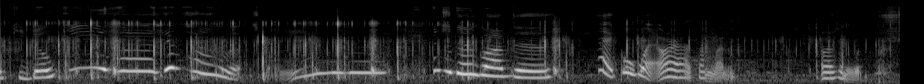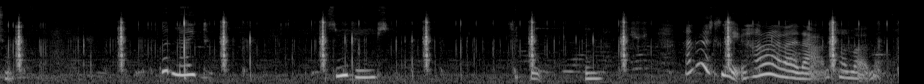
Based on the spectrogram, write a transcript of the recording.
Okie dokie. Funny. I'm just gonna grab the. Hey, go away. Alright, I'm gonna. I was gonna go push him. Good night. Sweet dreams. Sweet dreams. I'm gonna sleep. How about that? How about that?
